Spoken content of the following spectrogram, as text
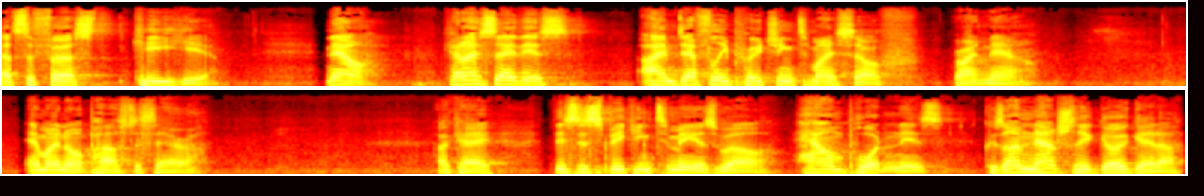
That's the first key here. Now, can I say this? I am definitely preaching to myself right now. Am I not, Pastor Sarah? Okay? This is speaking to me as well. How important is because I'm naturally a go getter.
